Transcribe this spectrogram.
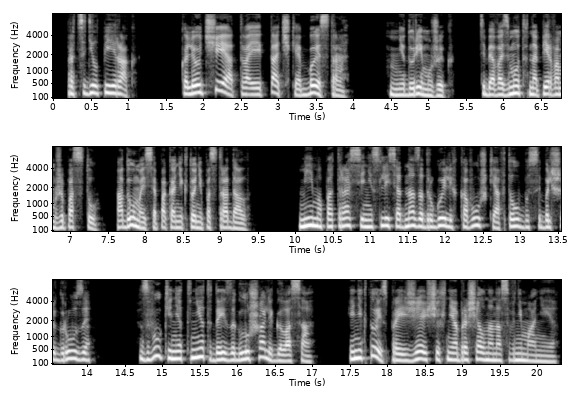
— процедил Пейрак. «Ключи от твоей тачки, быстро!» «Не дури, мужик. Тебя возьмут на первом же посту. Одумайся, пока никто не пострадал». Мимо по трассе неслись одна за другой легковушки, автобусы, большегрузы. Звуки нет-нет, да и заглушали голоса. И никто из проезжающих не обращал на нас внимания.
